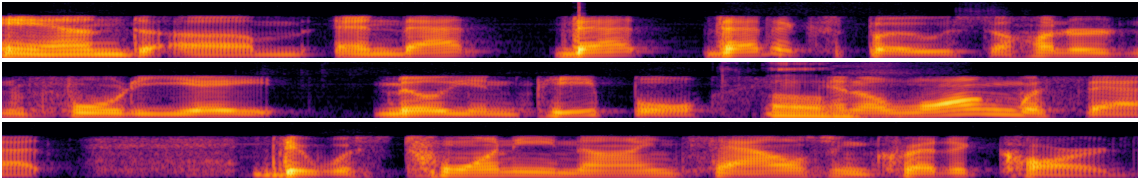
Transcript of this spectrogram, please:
and um, and that that that exposed 148 million people, Oh. and along with that, there was 29,000 credit cards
